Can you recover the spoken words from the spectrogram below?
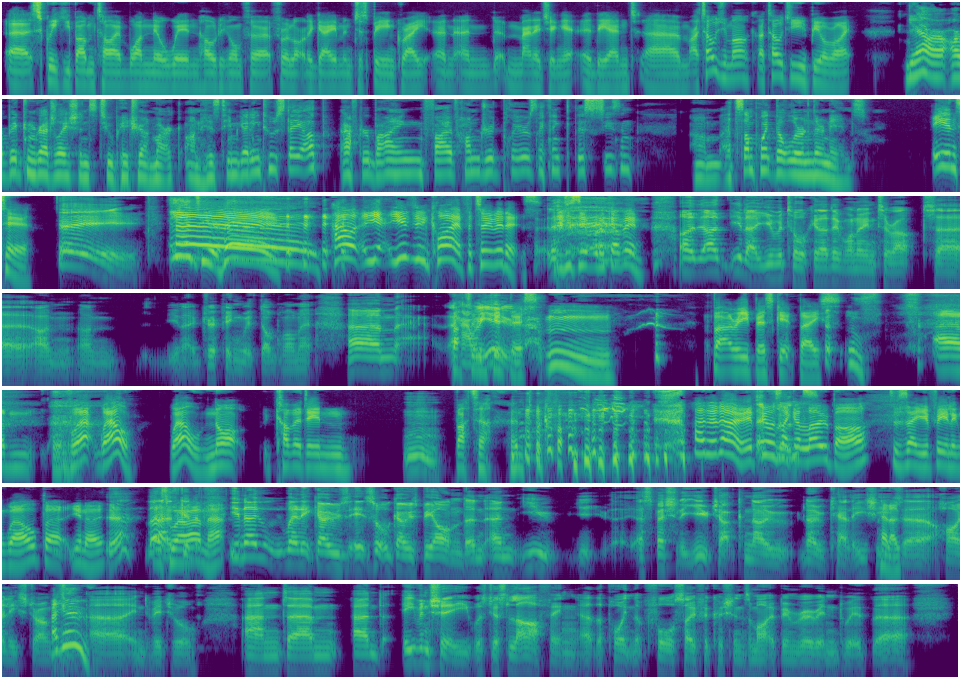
uh, squeaky bum time one 0 win, holding on for, for a lot of the game and just being great and, and managing it in the end. Um, I told you, Mark. I told you you'd be all right. Yeah, our, our big congratulations to Patreon Mark on his team getting to stay up after buying 500 players, I think, this season. Um, at some point, they'll learn their names. Ian's here. Hey! Ian's here! Hey! How? Yeah, you've been quiet for two minutes. You just didn't want to come in. I, I, you know, you were talking. I didn't want to interrupt. Uh, I'm, I'm, you know, dripping with dog vomit. Um, how are Buttery you? goodness. Mmm. Buttery biscuit base. Oof. Um. Well, well, well, not covered in Mm. butter and. I don't know. It feels like a low bar to say you're feeling well, but you know Yeah, that's that's where good. I'm at. You know, when it goes, it sort of goes beyond, and and you, you especially you, Chuck, know know Kelly. She's Hello. a highly strung do. Uh, individual. and um, and even she was just laughing at the point that four sofa cushions might have been ruined with uh,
